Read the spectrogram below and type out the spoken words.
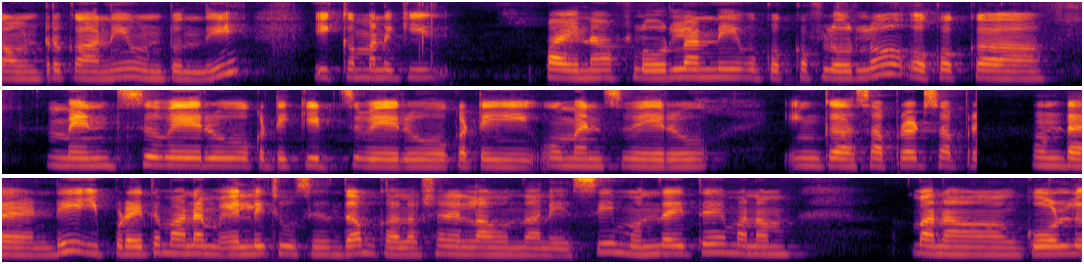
కౌంటర్ కానీ ఉంటుంది. ఇక మనకి పైన ఫ్లోర్లన్నీ ఒక్కొక్క ఫ్లోర్లో ఒక్కొక్క మెన్స్ వేరు ఒకటి కిడ్స్ వేరు ఒకటి ఉమెన్స్ వేరు ఇంకా సపరేట్ సపరేట్ ఉంటాయండి. ఇప్పుడైతే మనం వెళ్ళి చూసేద్దాం కలెక్షన్ ఎలా ఉందనేసి. ముందైతే మనం మన గోల్డ్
